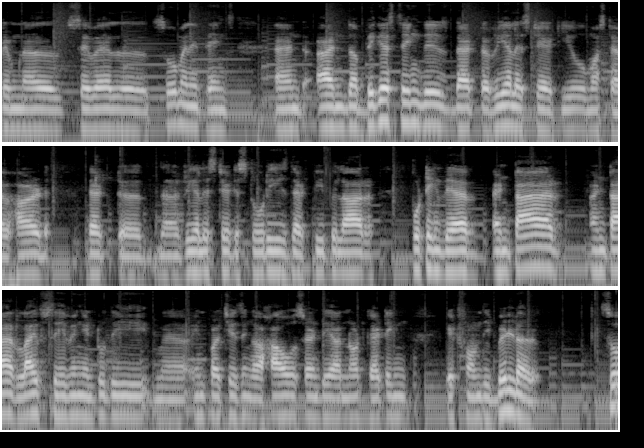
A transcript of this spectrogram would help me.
criminal, civil, so many things, and and the biggest thing is that real estate. You must have heard that the real estate stories that people are putting their entire entire life saving into the uh, in purchasing a house and they are not getting it from the builder so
